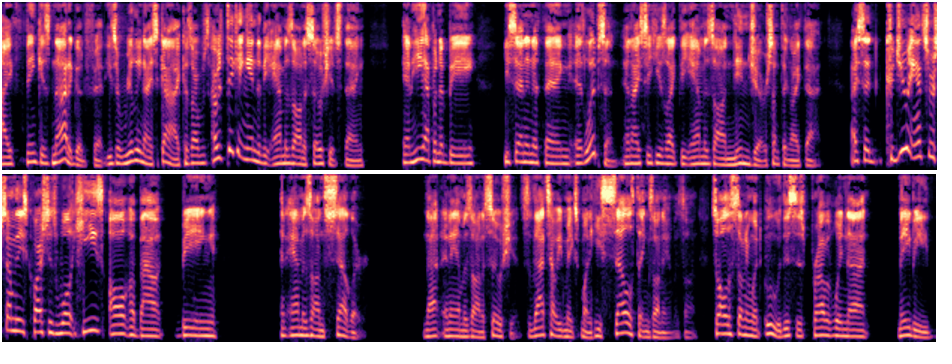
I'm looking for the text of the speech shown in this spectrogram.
i think is not a good fit. He's a really nice guy because i was i was digging into the amazon associates thing and he happened to be he sent in a thing at libsyn and i see he's like the amazon ninja or something like that. I said, could you answer some of these questions? Well, he's all about being an Amazon seller, not an Amazon associate. So that's how he makes money. He sells things on Amazon. So all of a sudden I went, ooh, this is probably not maybe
